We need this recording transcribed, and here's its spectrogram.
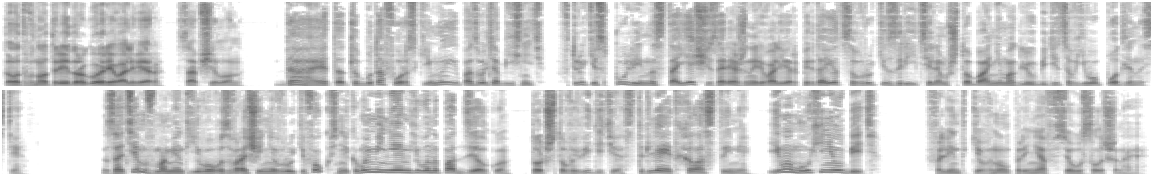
«Тут внутри другой револьвер», — сообщил он. «Да, этот бутафорский. Мы, позвольте объяснить. В трюке с пулей настоящий заряженный револьвер передается в руки зрителям, чтобы они могли убедиться в его подлинности. Затем, в момент его возвращения в руки фокусника, мы меняем его на подделку. Тот, что вы видите, стреляет холостыми. И мухи не убить». Флинт кивнул, приняв все услышанное.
